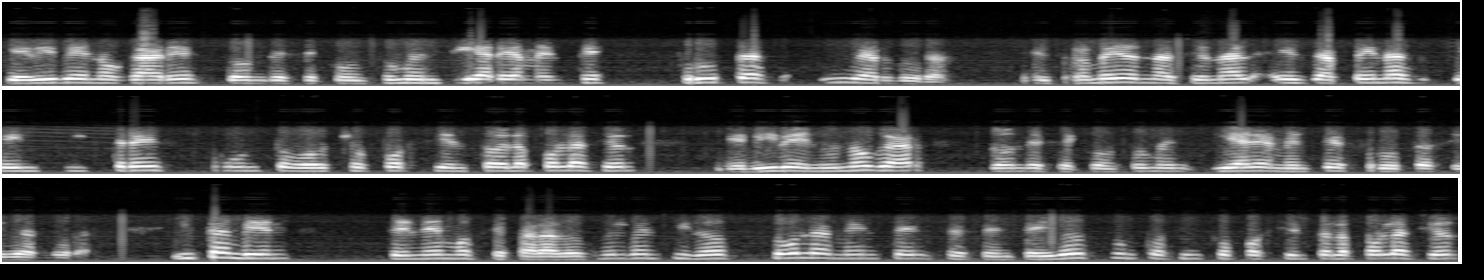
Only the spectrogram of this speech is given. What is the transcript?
que vive en hogares donde se consumen diariamente frutas y verduras. El promedio nacional es de apenas 23.8% de la población que vive en un hogar donde se consumen diariamente frutas y verduras. Y también tenemos que para 2022 solamente el 62.5% de la población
